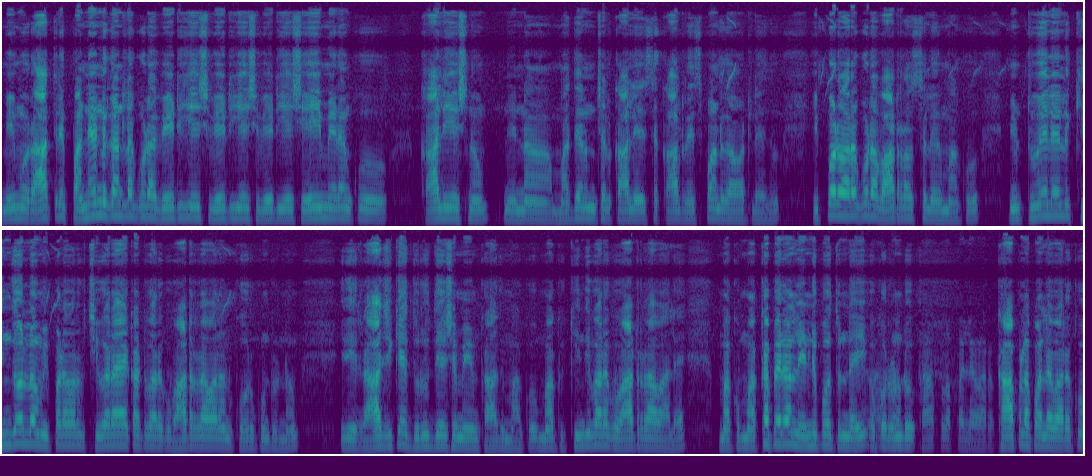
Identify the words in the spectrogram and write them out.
మేము రాత్రి పన్నెండు గంటలకు కూడా వెయిట్ చేసి వెయిట్ చేసి వెయిట్ చేసి ఏ మేడంకు కాల్ చేసినాం. నిన్న మధ్యాహ్నం నుంచి కాల్ చేస్తే కాల్ రెస్పాండ్ కావట్లేదు. ఇప్పటి వరకు కూడా వాటర్ వస్తలేవు మాకు. మేము ఎల్లు కిందోళ్ళం ఇప్పటి వరకు చివరాయ కట్ట వరకు వాటర్ రావాలని కోరుకుంటున్నాం. ఇది రాజకీయ దురుద్దేశం ఏం కాదు మాకు. మాకు కింది వరకు వాటర్ రావాలి. మాకు మక్క పెరాలు ఎండిపోతున్నాయి. ఒక రెండు కాపలపల్లె వరకు.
